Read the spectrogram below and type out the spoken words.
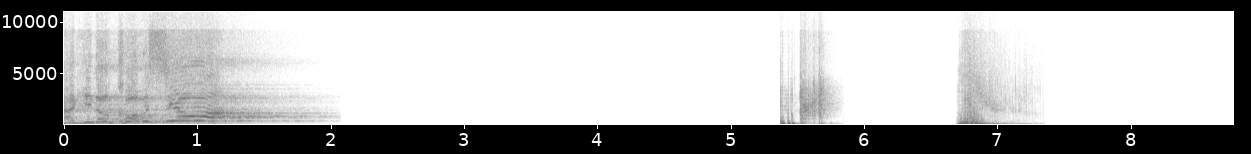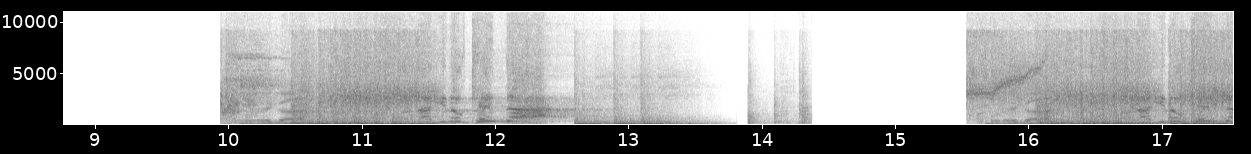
なぎの拳を！れがなぎの剣だ！これがなぎの剣だ！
